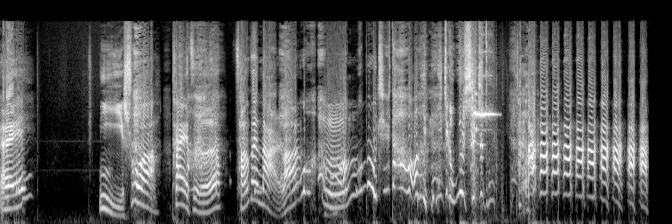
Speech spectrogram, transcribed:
哎，你说太子藏在哪儿了？我我不知道啊。你你这个无耻之徒！哈哈哈哈哈哈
